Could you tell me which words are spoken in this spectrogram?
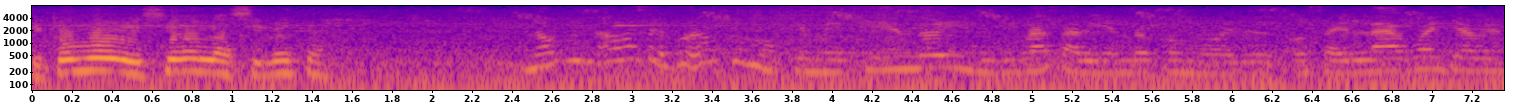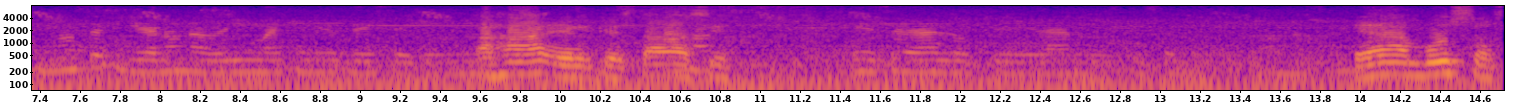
¿Y cómo hicieron la silueta? No, pues no, se fueron como que metiendo y iba saliendo como el, o sea, el agua, ya ves, no sé si llegaron a ver imágenes de según. Ajá, el que estaba Ajá. así. Eso era lo que eran los que los haciendo. Eran buzos.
